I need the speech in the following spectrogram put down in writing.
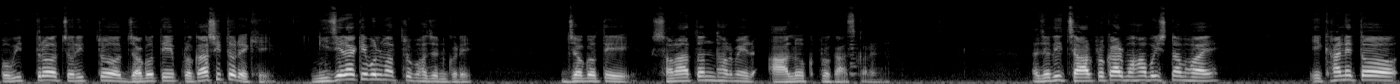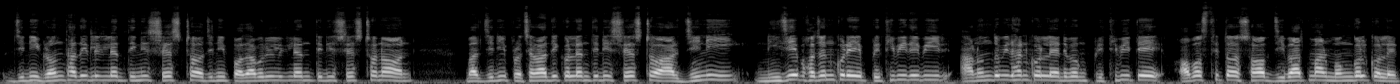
পবিত্র চরিত্র জগতে প্রকাশিত রেখে নিজেরা কেবলমাত্র ভজন করে জগতে সনাতন ধর্মের আলোক প্রকাশ করেন। যদি চার প্রকার মহাবৈষ্ণব হয়, এখানে তো যিনি গ্রন্থাদি লিখলেন তিনি শ্রেষ্ঠ, যিনি পদাবলী লিখলেন তিনি শ্রেষ্ঠ নন বা যিনি প্রচারাদি করলেন তিনি শ্রেষ্ঠ, আর যিনি নিজে ভজন করে পৃথিবী দেবীর আনন্দ বিধান করলেন এবং পৃথিবীতে অবস্থিত সব জীবাত্মার মঙ্গল করলেন,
